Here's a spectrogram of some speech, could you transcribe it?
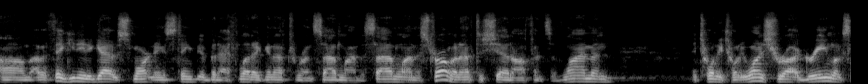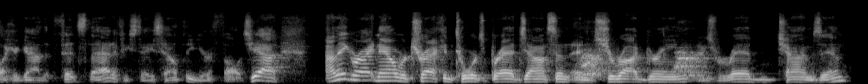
Um, I would think you need a guy who's smart and instinctive, but athletic enough to run sideline to sideline and strong enough to shed offensive linemen. In 2021, Sherrod Greene looks like a guy that fits that if he stays healthy. Your thoughts? Yeah, I think right now we're tracking towards Brad Johnson and Sherrod Greene as Red chimes in.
